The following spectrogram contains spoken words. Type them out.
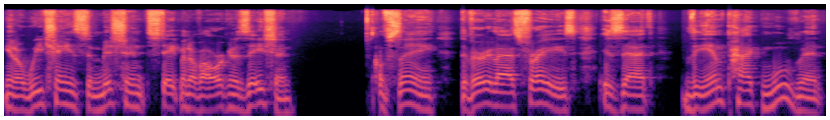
You know, we changed the mission statement of our organization of saying the very last phrase is that the impact movement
